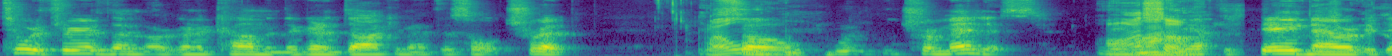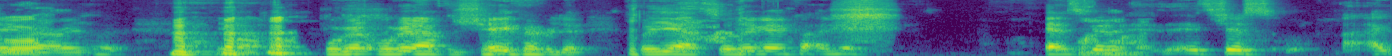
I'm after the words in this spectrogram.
two or three of them are going to come and they're going to document this whole trip. well, So w- tremendous. Awesome. We have to shave now every day, Cool. Barry. But you know, we're gonna we're gonna have to shave every day. But yeah, so they're gonna. co- And it, yeah, it's gonna. It's just. I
